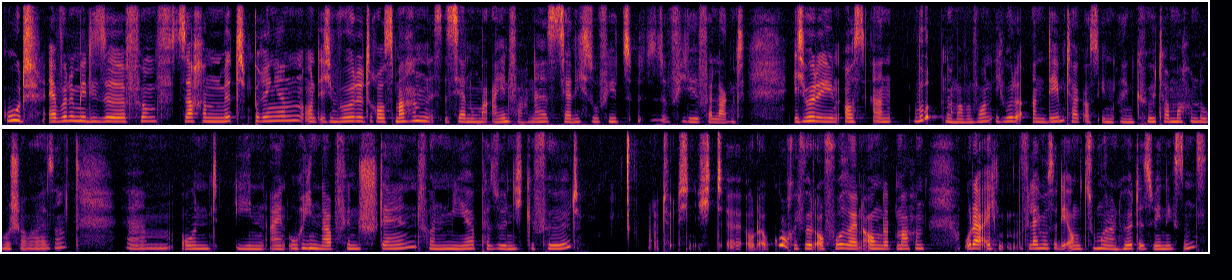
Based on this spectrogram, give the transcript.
Gut, er würde mir diese fünf Sachen mitbringen und ich würde daraus machen. Es ist ja nun mal einfach, ne? Es ist ja nicht so viel, so viel verlangt. Ich würde ihn aus an nochmal von vorne. Ich würde an dem Tag aus ihm einen Köter machen, logischerweise. Ähm, und ihn einen Urinnapf hinstellen, von mir persönlich gefüllt. natürlich nicht. Äh, oder oh, ich würde auch vor seinen Augen das machen. Oder ich, vielleicht muss er die Augen zumachen, dann hört es wenigstens.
